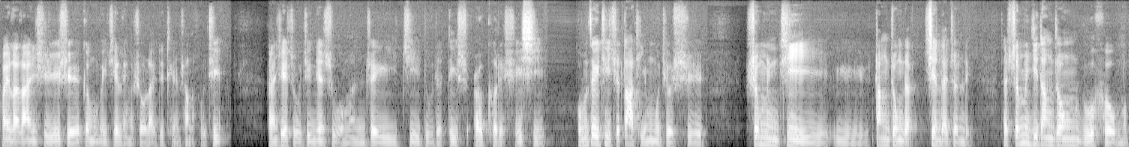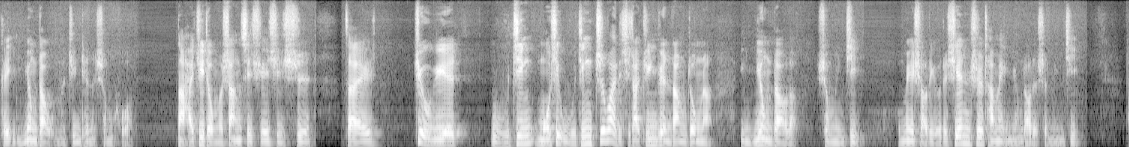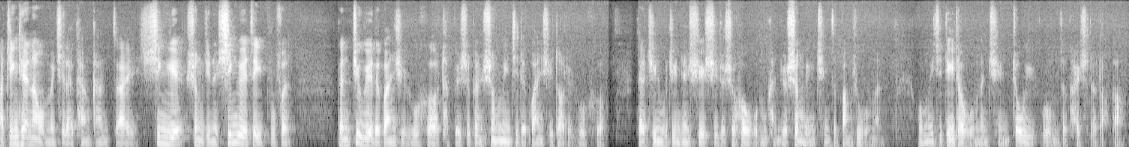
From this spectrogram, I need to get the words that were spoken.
欢迎来到安息日学，跟我们一起领受来自天上的福气。感谢主，今天是我们这一季度的第十二课的学习。我们这一季的大题目就是《生命记》与当中的现代真理，在《生命记》当中如何我们可以引用到我们今天的生活。那还记得我们上一次学习是在旧约五经、摩西五经之外的其他经卷当中呢，引用到了《生命记》。我们也晓得有的先知他们引用到了《生命记》。那今天呢，我们一起来看看在新约圣经的新约这一部分，跟旧约的关系如何，特别是跟《生命记》的关系到底如何。在进入今天学习的时候，我们恳求圣灵亲自帮助我们。我们一起低头，我们请周宇为我们做开始的祷告。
